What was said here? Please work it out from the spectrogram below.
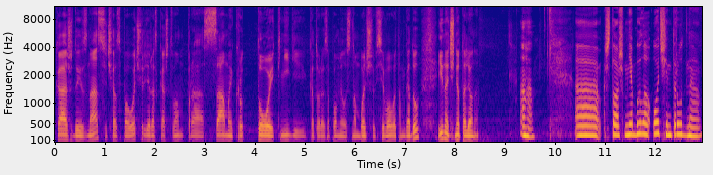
Каждый из нас сейчас по очереди расскажет вам про самой крутой книги, которая запомнилась нам больше всего в этом году. И начнет Алена. Ага. А, что ж, мне было очень трудно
